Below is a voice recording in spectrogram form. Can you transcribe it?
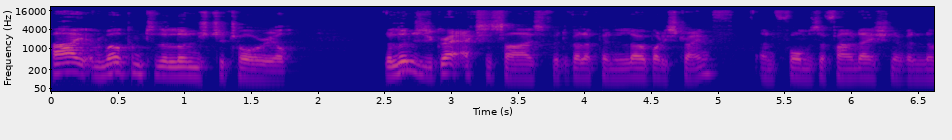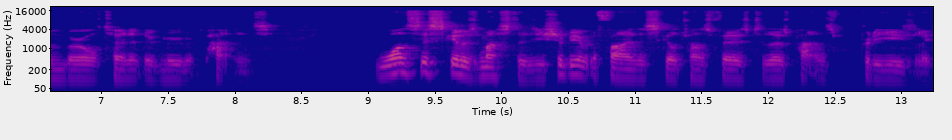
Hi and welcome to the lunge tutorial. The lunge is a great exercise for developing lower body strength and forms the foundation of a number of alternative movement patterns. Once this skill is mastered, you should be able to find the skill transfers to those patterns pretty easily.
